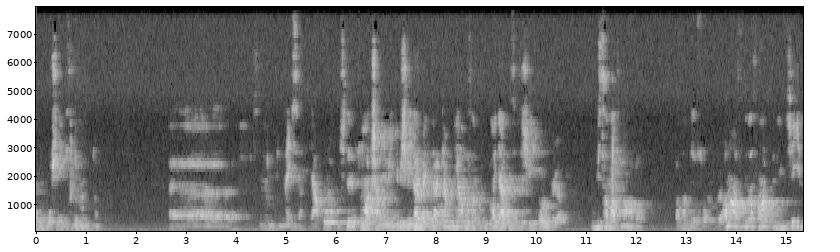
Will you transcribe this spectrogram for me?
o, o şeyin ismini unuttum. Ee, unuttum, neyse. Yani o işte sun akşam yemeği gibi şeyler beklerken bir anda sanatın buna gelmesi de şeyi soruluyor. Bu bir sanat mı abi? Falan diye soruluyor. Ama aslında sanat dediğin şeyi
